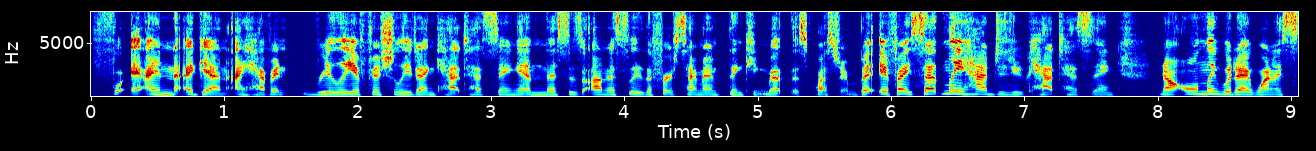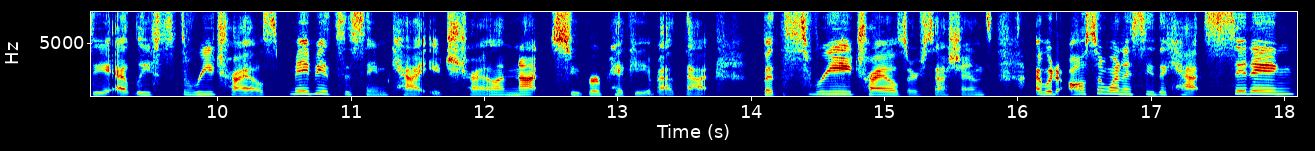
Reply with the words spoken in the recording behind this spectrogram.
for, and again, I haven't really officially done cat testing, and this is honestly the first time I'm thinking about this question. But if I suddenly had to do cat testing, not only would I want to see at least three trials, maybe it's the same cat each trial. I'm not super picky about that, but three trials or sessions. I would also want to see the cat sitting,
